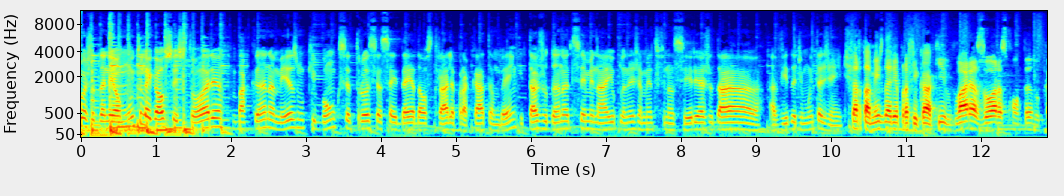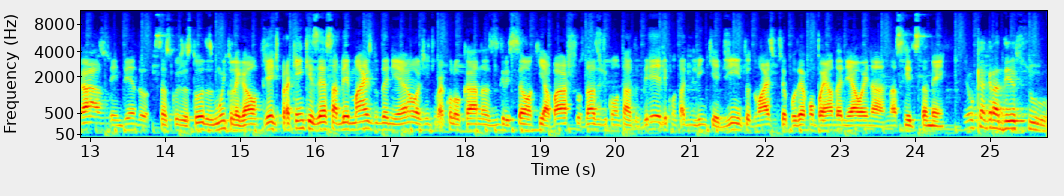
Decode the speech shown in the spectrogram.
Poxa, Daniel, muito legal sua história, bacana mesmo. Que bom que você trouxe essa ideia da Austrália para cá também e tá ajudando a disseminar o planejamento financeiro e ajudar a vida de muita gente. Certamente daria para ficar aqui várias horas contando casos, entendendo essas coisas todas, muito legal. Gente, para quem quiser saber mais do Daniel, a gente vai colocar na descrição aqui abaixo os dados de contato dele, contato de LinkedIn e tudo mais, para você poder acompanhar o Daniel aí na, nas redes também. Eu que agradeço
